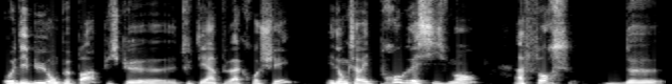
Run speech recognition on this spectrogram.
au début on peut pas puisque euh, tout est un peu accroché et donc ça va être progressivement à force de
